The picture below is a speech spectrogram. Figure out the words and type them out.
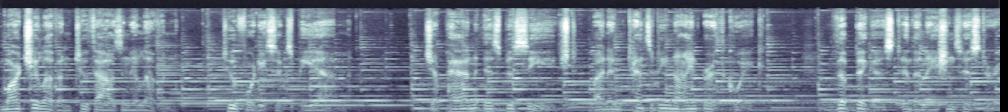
March 11, 2011, 2:46 p.m. Japan is besieged by an intensity 9 earthquake, the biggest in the nation's history.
